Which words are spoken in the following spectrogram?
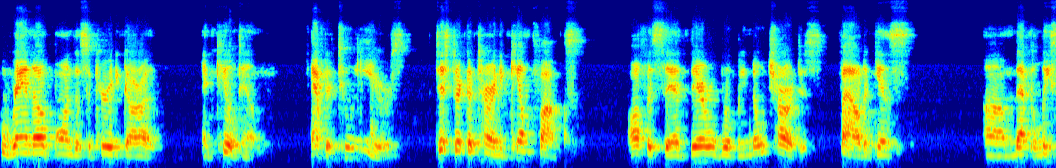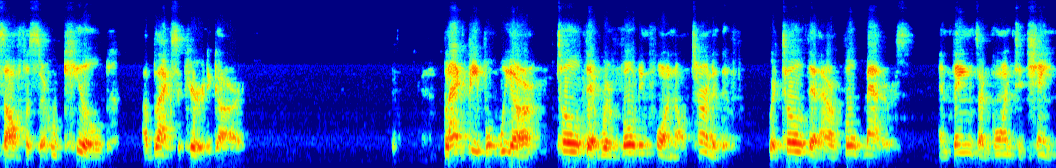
who ran up on the security guard and killed him. After two years, District Attorney Kim Foxx office said there will be no charges filed against um, that police officer who killed a black security guard. Black people, we are told that we're voting for an alternative. We're told that our vote matters and things are going to change.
